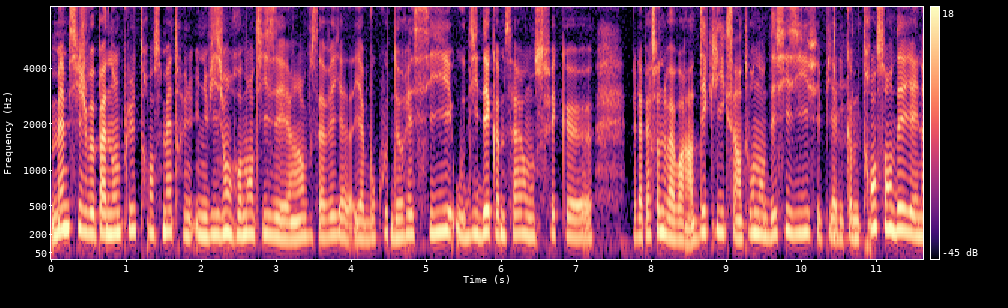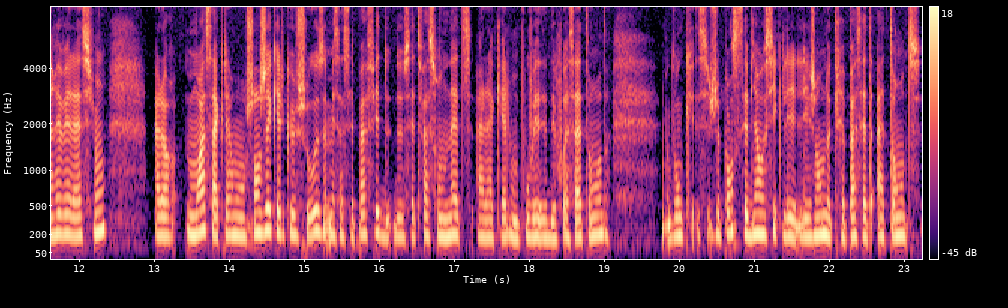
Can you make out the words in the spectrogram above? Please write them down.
même si je veux pas non plus transmettre une, vision romantisée. Hein. Vous savez, il y, a beaucoup de récits ou d'idées comme ça où on se fait que la personne va avoir un déclic, c'est un tournant décisif, et puis elle est comme transcendée, il y a une révélation. Alors moi, ça a clairement changé quelque chose, mais ça s'est pas fait de, cette façon nette à laquelle on pouvait des fois s'attendre. Donc je pense que c'est bien aussi que les, gens ne créent pas cette attente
